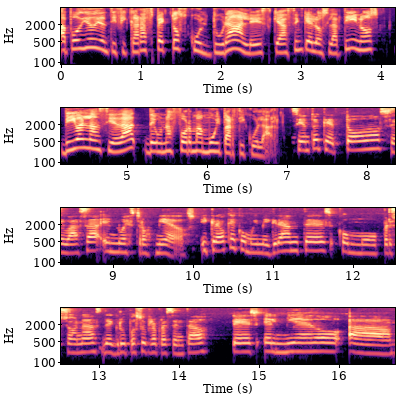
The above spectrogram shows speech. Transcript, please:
ha podido identificar aspectos culturales que hacen que los latinos vivan la ansiedad de una forma muy particular. Siento que todo se basa en nuestros miedos y creo que como inmigrantes, como personas de grupos subrepresentados, es el miedo a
